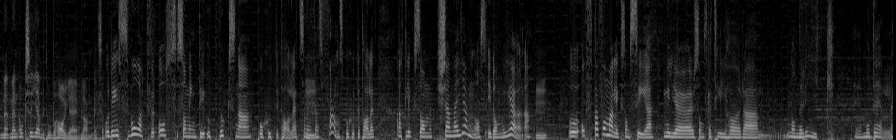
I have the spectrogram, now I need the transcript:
Men, men också jävligt obehagliga ibland. Liksom. Och det är svårt för oss som inte är uppvuxna på 70-talet, som mm. inte ens fanns på 70-talet, att liksom känna igen oss i de miljöerna. Mm. Och ofta får man liksom se miljöer som ska tillhöra någon rik eh, modell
